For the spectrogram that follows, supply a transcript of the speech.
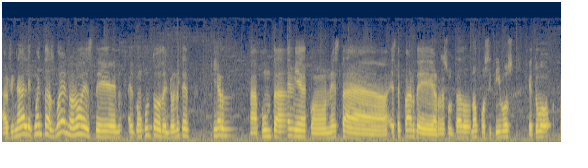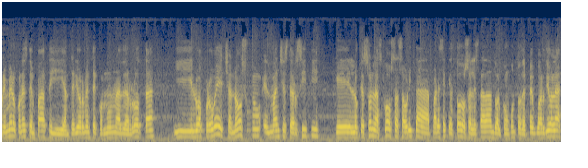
Al final de cuentas, bueno, ¿no? Este, el conjunto del United pierde a punta con esta, este par de resultados no positivos que tuvo primero con este empate y anteriormente con una derrota y lo aprovecha, ¿no? El Manchester City, que lo que son las cosas, ahorita parece que todo se le está dando al conjunto de Pep Guardiola,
